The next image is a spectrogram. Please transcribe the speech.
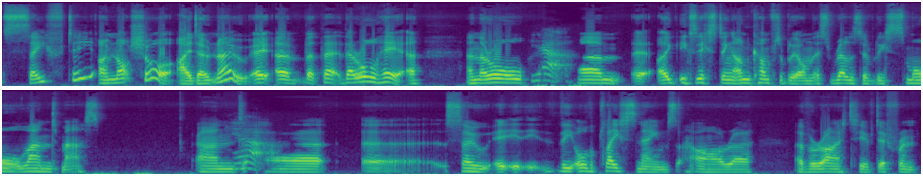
safety. I'm not sure. I don't know, Uh, uh, but they're they're all here, and they're all yeah. um, uh, existing uncomfortably on this relatively small landmass, and Yeah. uh, uh, so it, it, the all the place names are uh, a variety of different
